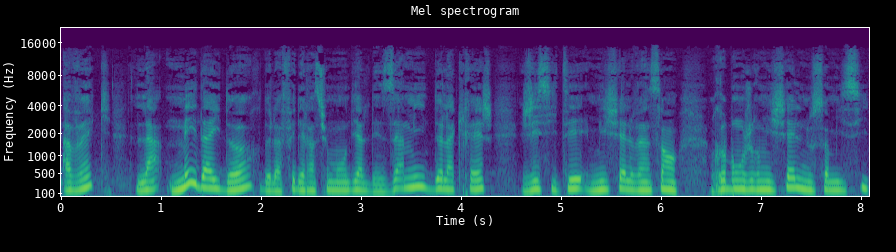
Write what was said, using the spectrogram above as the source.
avec la médaille d'or de la Fédération mondiale des amis de la crèche. J'ai cité Michel Vincent. Rebonjour Michel, nous sommes ici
